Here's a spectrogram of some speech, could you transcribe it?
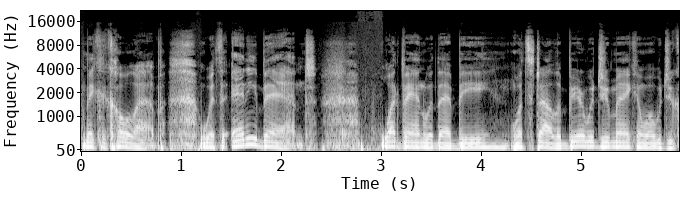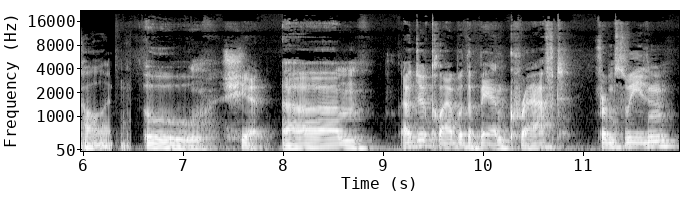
make a collab with any band, what band would that be? What style of beer would you make, and what would you call it? Ooh, shit. Um, I'll do a collab with the band Craft from Sweden.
